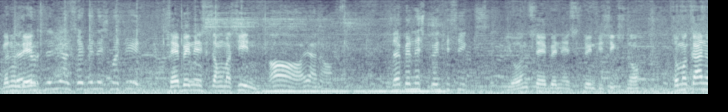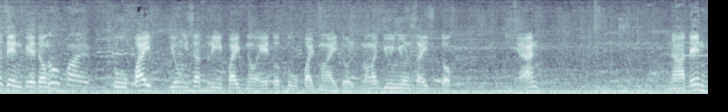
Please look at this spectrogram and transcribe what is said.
Ganun din. Leather din yan, 7S machine. 7S ang machine. Oh, ayan oh. 7S 26. Yun, 7S26 no. So magkano din kuya dong? 2.5. 2.5 yung isa 3.5 no? Ito 2.5 mga idol. Mga junior size to. Yan. Natin.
